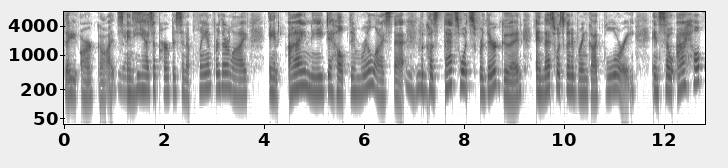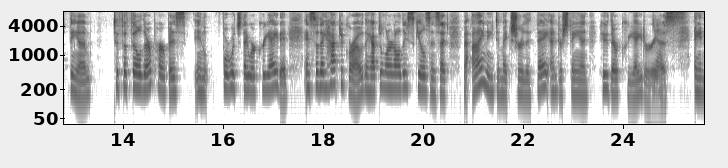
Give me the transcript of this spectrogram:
they are god's and he has a purpose and a plan for their life and i need to help them realize that mm-hmm. because that's what's for their good and that's what's going to bring god glory. And so i help them to fulfill their purpose in for which they were created. And so they have to grow, they have to learn all these skills and such, but I need to make sure that they understand who their creator is and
